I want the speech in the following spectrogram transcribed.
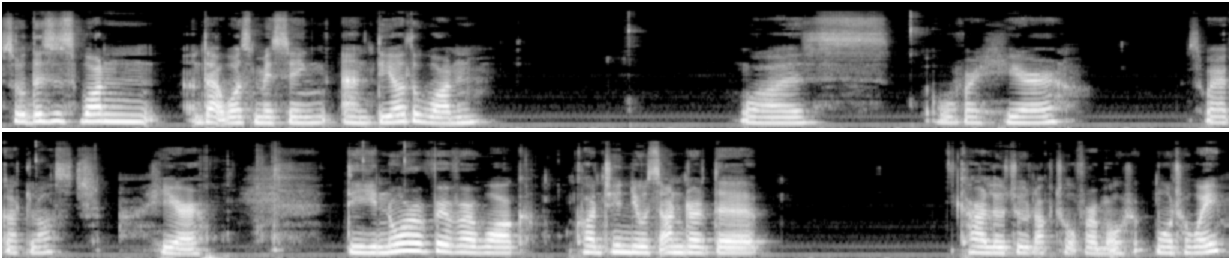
So this is one that was missing and the other one was over here. That's where I got lost. Here. The Nore River Walk continues under the Carlow to October motor motorway.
